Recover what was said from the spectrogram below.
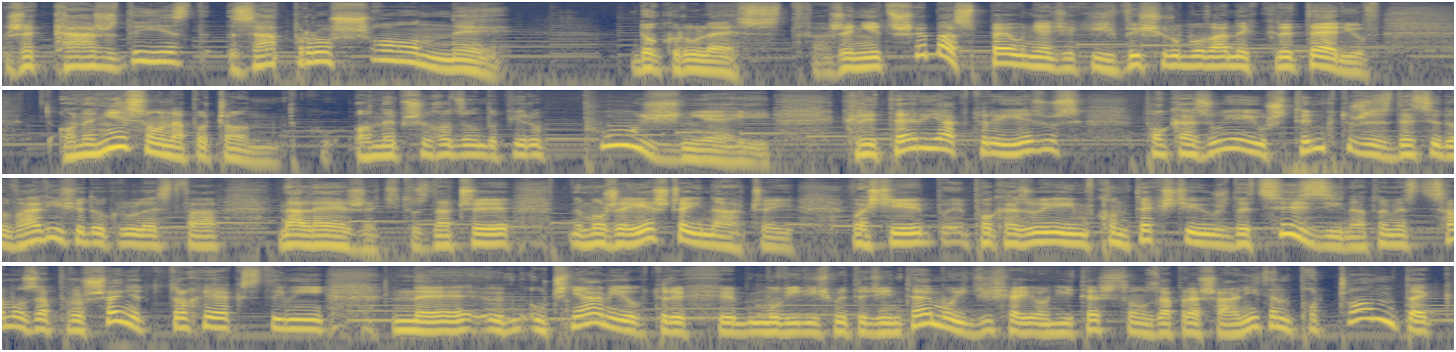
że każdy jest zaproszony do królestwa, że nie trzeba spełniać jakichś wyśrubowanych kryteriów one nie są na początku, one przychodzą dopiero później. Kryteria, które Jezus pokazuje już tym, którzy zdecydowali się do królestwa należeć. To znaczy, może jeszcze inaczej, właściwie pokazuje im w kontekście już decyzji, natomiast samo zaproszenie to trochę jak z tymi uczniami, o których mówiliśmy tydzień temu i dzisiaj oni też są zapraszani. Ten początek,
